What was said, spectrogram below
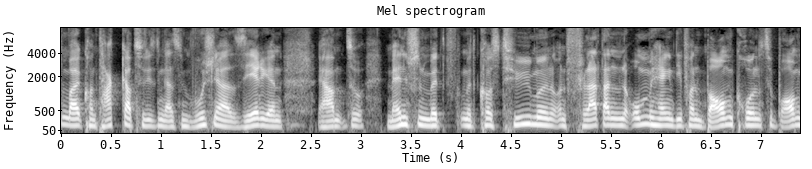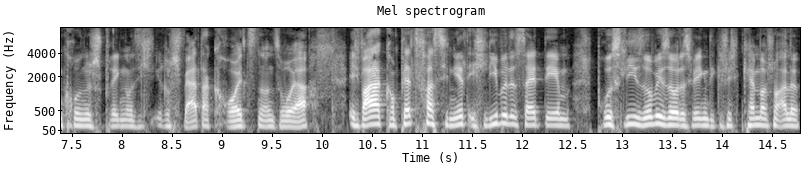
Mal Kontakt gehabt zu diesen ganzen Wuschner-Serien. Ja, so Menschen mit, mit Kostümen und flatternden Umhängen, die von Baumkrone zu Baumkrone springen und sich ihre Schwerter kreuzen und so, ja. Ich war da komplett fasziniert. Ich liebe das seitdem. Bruce Lee sowieso, deswegen die Geschichten kennen wir schon alle.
